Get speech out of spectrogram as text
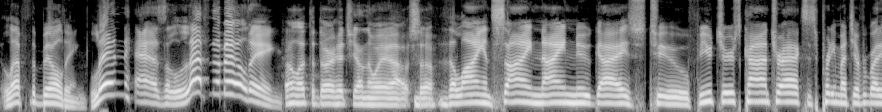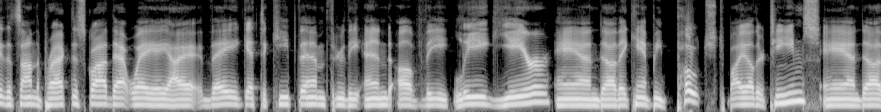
left the building. Lynn has left the building. Don't let the door hit you on the way out. So The Lions signed nine new guys to futures contracts. It's pretty much everybody that's on the practice squad. That way, I they get to keep them through the end of the league year, and uh, they can't be poached by other teams. And uh,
